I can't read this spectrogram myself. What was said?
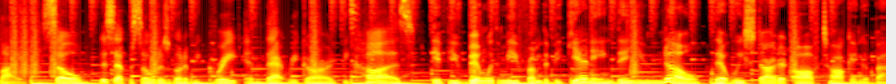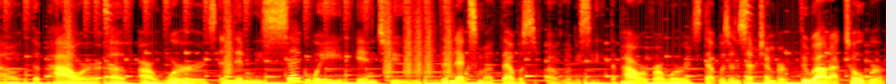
life. So, this episode is going to be great in that regard because if you've been with me from the beginning, then you know that we started off talking about the power of our words and then we segued into the next month. That was, oh, let me see, the power of our words. That was in September. Throughout October,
